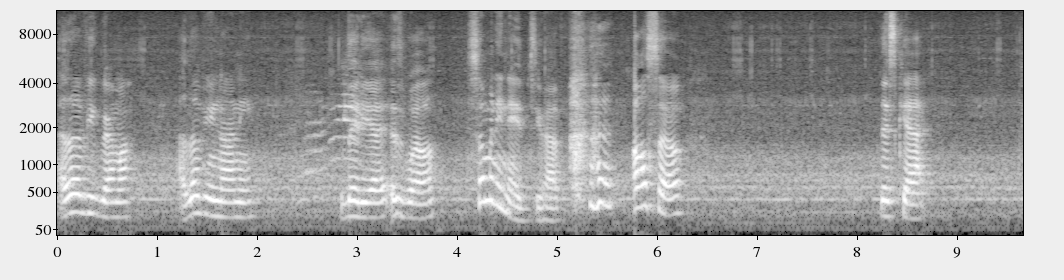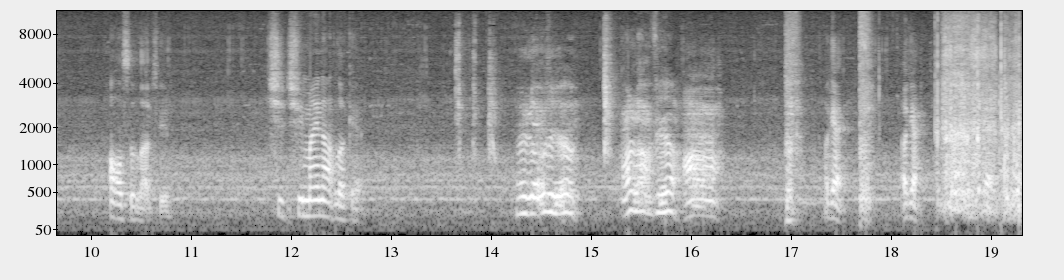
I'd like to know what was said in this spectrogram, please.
I love you, Grandma. I love you, Nonnie. Lydia as well. So many names you have. also, this cat also loves you. She, she might not look it. I love you. I love you. Ah. Okay. Okay. Okay.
